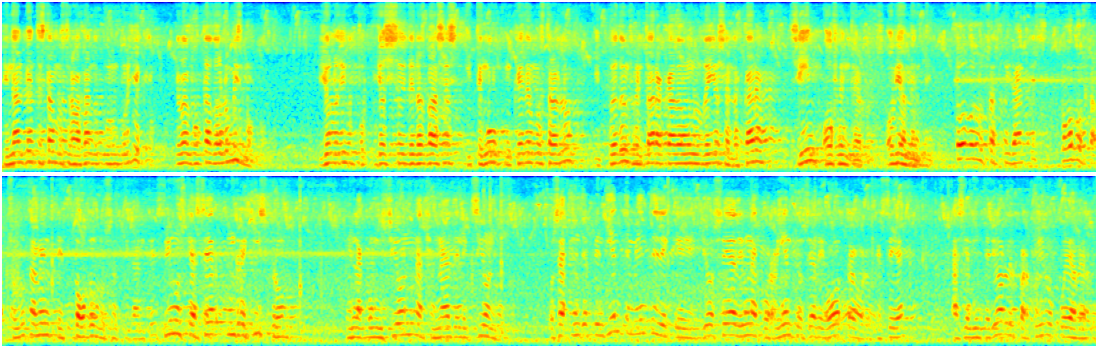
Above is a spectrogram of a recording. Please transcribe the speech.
finalmente estamos trabajando por un proyecto que va enfocado a lo mismo. Yo lo digo porque yo sí soy de las bases y tengo con qué demostrarlo y puedo enfrentar a cada uno de ellos en la cara sin ofenderlos, obviamente. Todos los aspirantes, todos, absolutamente todos los aspirantes, tuvimos que hacer un registro en la Comisión Nacional de Elecciones. O sea, independientemente de que yo sea de una corriente o sea de otra o lo que sea, hacia el interior del partido puede haberlo.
